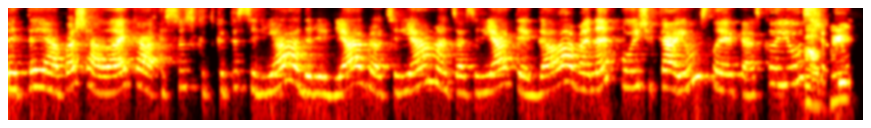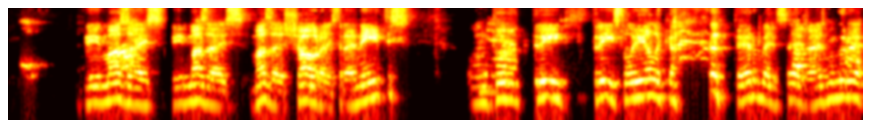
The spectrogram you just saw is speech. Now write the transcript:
bet tajā pašā laikā es uzskatu, ka tas ir jādara, ir jābrauc, ir jāmācās, ir jātiek galā, vai ne, puiši, kā jums liekas, ko jūs šeit? Bija, bija mazais, bija mazais, mazais šaurais renītis, Un Jā. tur trīs, trīs lieli terbeļi sēž aizmugurē.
